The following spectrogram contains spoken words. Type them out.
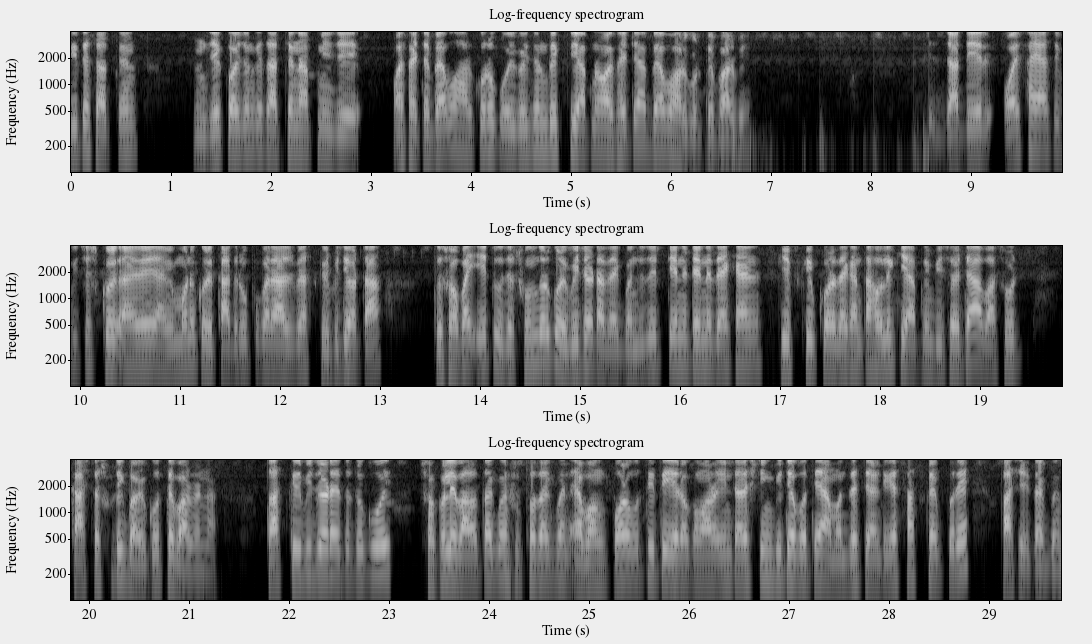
দিতে চাচ্ছেন, যে কয়জনকে চাচ্ছেন আপনি যে ওয়াইফাইটা ব্যবহার করুক, ওই কয়জন ব্যক্তি আপনার ওয়াইফাইটা ব্যবহার করতে পারবে। যাদের ওয়াইফাই আছে, বিশেষ করে আমি মনে করি তাদের উপকারে আসবে আজকের ভিডিওটা। তো সবাই এ টু যে সুন্দর করে ভিডিওটা দেখবেন। যদি টেনে টেনে দেখেন স্কিপ স্কিপ করে দেখেন, তাহলে কি আপনি বিষয়টা বা কাজটা সঠিকভাবে করতে পারবেন না। তো আজকের ভিডিওটা এতটুকুই। সকলে ভালো থাকবেন, সুস্থ থাকবেন এবং পরবর্তীতে এরকম আরও ইন্টারেস্টিং ভিডিও পেতে আমাদের চ্যানেলটিকে সাবস্ক্রাইব করে পাশেই থাকবেন।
